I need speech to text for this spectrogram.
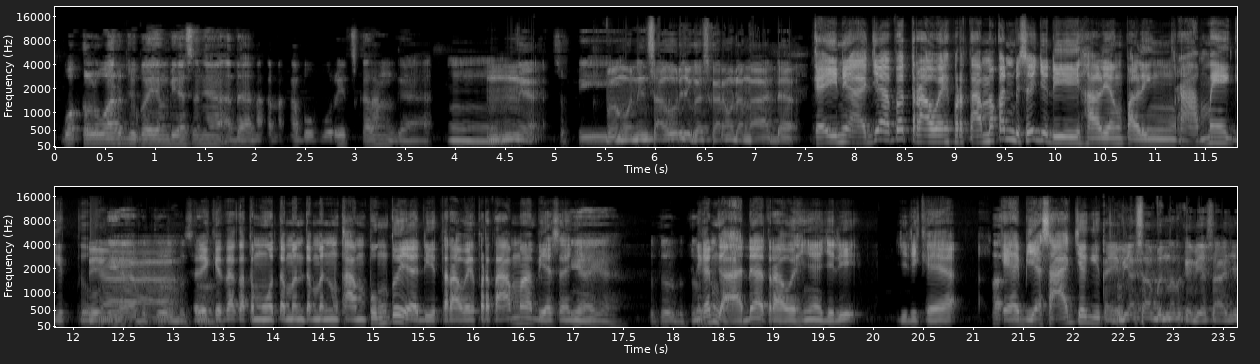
Gua keluar juga yang biasanya ada anak-anak ngabuburit sekarang enggak Hmm. Mm-mm, ya. sepi. Bangunin sahur juga sekarang udah nggak ada. kayak ini aja apa teraweh pertama kan biasanya jadi hal yang paling rame gitu. Iya. Iya betul betul. Jadi kita ketemu teman-teman kampung tuh ya di teraweh pertama Iya biasanya. iya betul betul. Ini kan nggak ada terawehnya jadi jadi kayak kayak biasa aja gitu. Kayak biasa bener kayak biasa aja.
